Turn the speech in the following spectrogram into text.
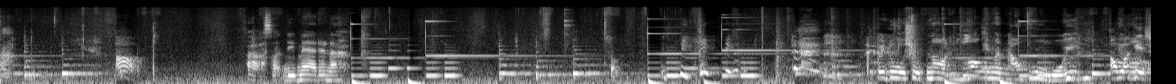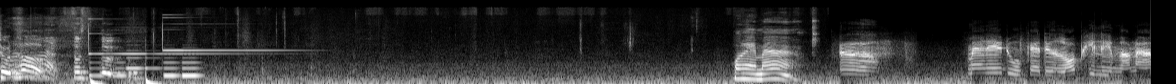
มาอ้อฝากสวัสดีแม่ด้วยนะ ไปดูชุดนอนห้องมันนะหูยเอามากี่ชุดเถอะสุดว่าไงแม่ เออ แม่ได้ดูแกเดินรอบพรีลิมแล้วนะ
